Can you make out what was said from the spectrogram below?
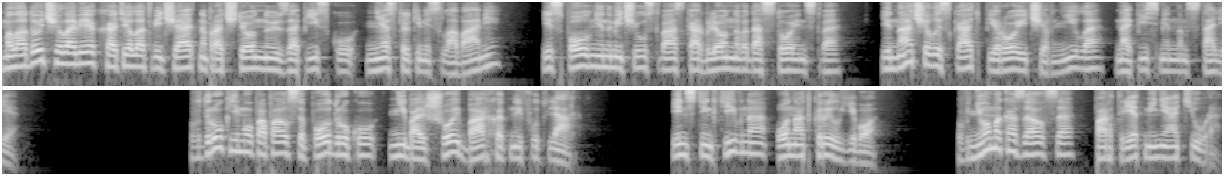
Молодой человек хотел отвечать на прочтенную записку несколькими словами, исполненными чувства оскорбленного достоинства, и начал искать перо и чернила на письменном столе. Вдруг ему попался под руку небольшой бархатный футляр. Инстинктивно он открыл его. В нем оказался портрет миниатюра.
